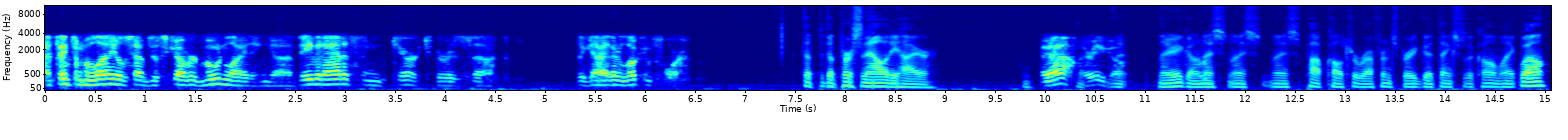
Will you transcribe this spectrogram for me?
I think the millennials have discovered moonlighting. Uh, David Addison character is uh, the guy they're looking for. The the personality hire. Yeah, there you go. There you go. Nice, nice, nice pop culture reference. Very good. Thanks for the call, Mike. Well,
